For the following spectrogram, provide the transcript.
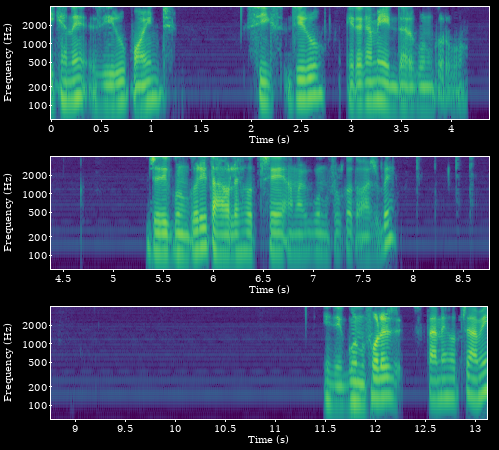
এখানে জিরো পয়েন্ট সিক্স জিরো, এটাকে আমি এইট দ্বারা গুণ করব। যদি গুণ করি, তাহলে হচ্ছে আমার গুণফল কত আসবে? এই যে গুণফলের স্থানে হচ্ছে আমি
